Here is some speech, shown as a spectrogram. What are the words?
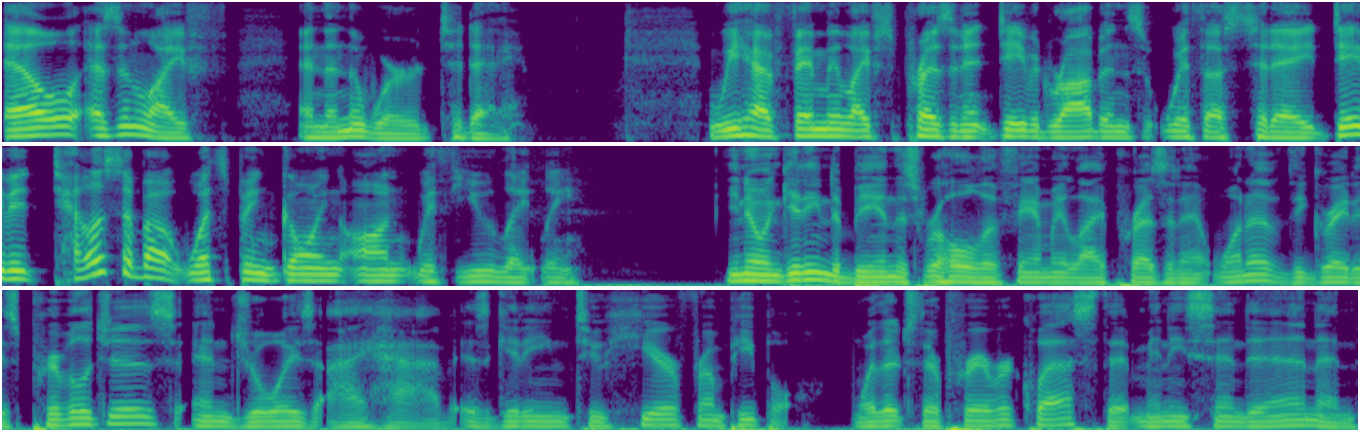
L as in life, and then the word today. We have Family Life's president, David Robbins, with us today. David, tell us about what's been going on with you lately. You know, in getting to be in this role of Family Life President, one of the greatest privileges and joys I have is getting to hear from people whether it's their prayer requests that many send in and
